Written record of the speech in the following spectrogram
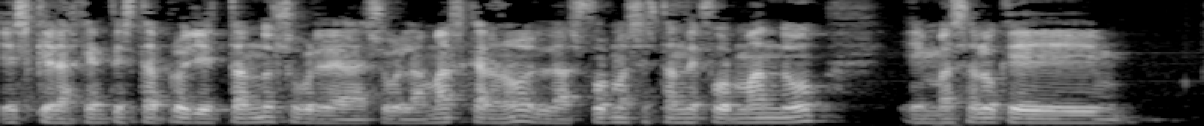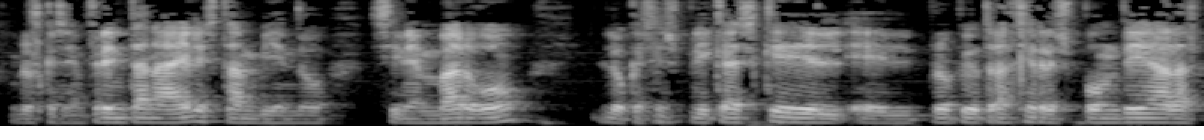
es que la gente está proyectando sobre la, sobre la máscara, ¿no? Las formas se están deformando en base a lo que los que se enfrentan a él están viendo. Sin embargo, lo que se explica es que el, el propio traje responde a, las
